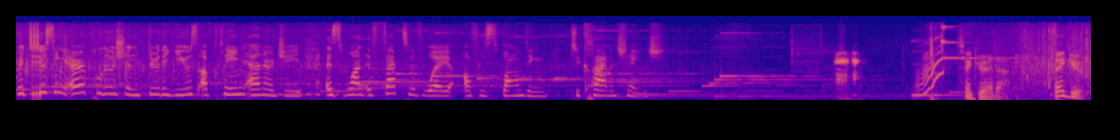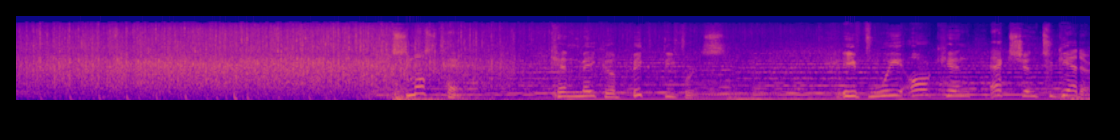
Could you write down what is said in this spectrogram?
Reducing air pollution through the use of clean energy is one effective way of responding to climate change. Thank you, Ada. Thank you. Small step can make a big difference. If we all can action together,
